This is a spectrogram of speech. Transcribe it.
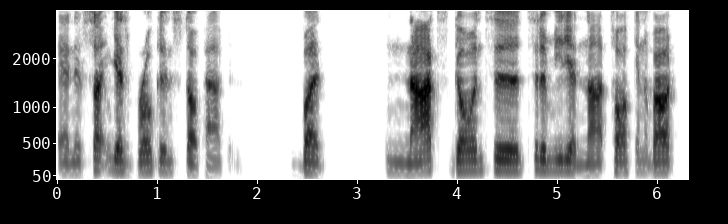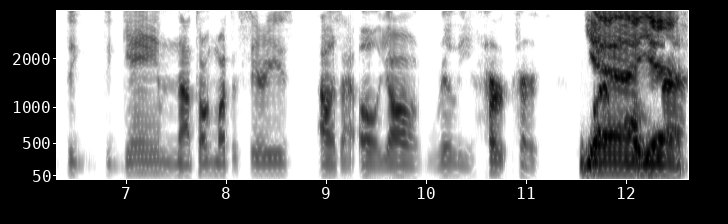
And if something gets broken, stuff happens. but not going to to the media, not talking about the the game, not talking about the series, I was like, oh, y'all really hurt, hurt. But Yeah, oh yeah. man,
